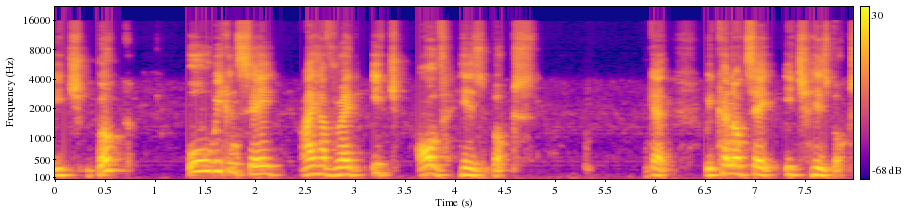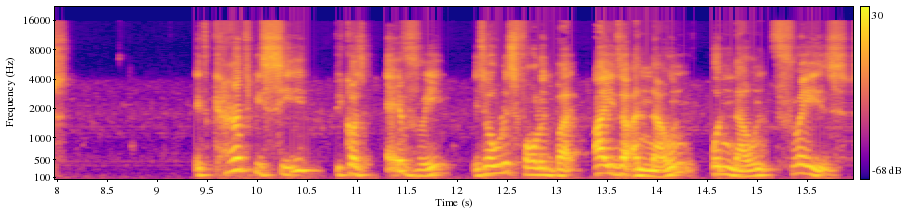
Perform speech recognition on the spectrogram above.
each book. Or we can say, I have read each of his books. Okay, we cannot say each his books. It can't be C because every is always followed by either a noun or noun phrase.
